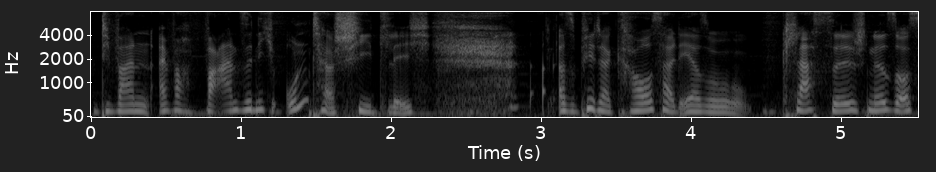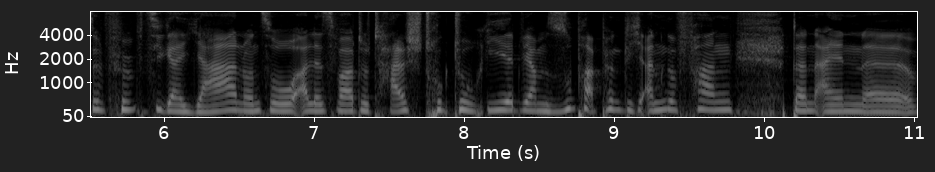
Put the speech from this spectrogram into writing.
die waren einfach wahnsinnig unterschiedlich. Also Peter Kraus halt eher so klassisch, ne, so aus den 50er Jahren und so. Alles war total strukturiert. Wir haben super pünktlich angefangen. Dann ein äh,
